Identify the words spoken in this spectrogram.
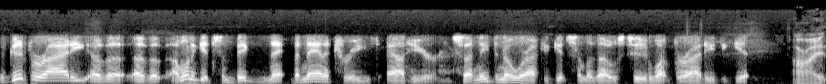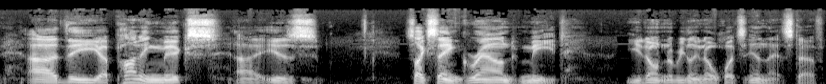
a good variety of a of a. I want to get some big na- banana trees out here, so I need to know where I could get some of those too, and what variety to get. All right. Uh, the uh, potting mix uh, is it's like saying ground meat. You don't really know what's in that stuff,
